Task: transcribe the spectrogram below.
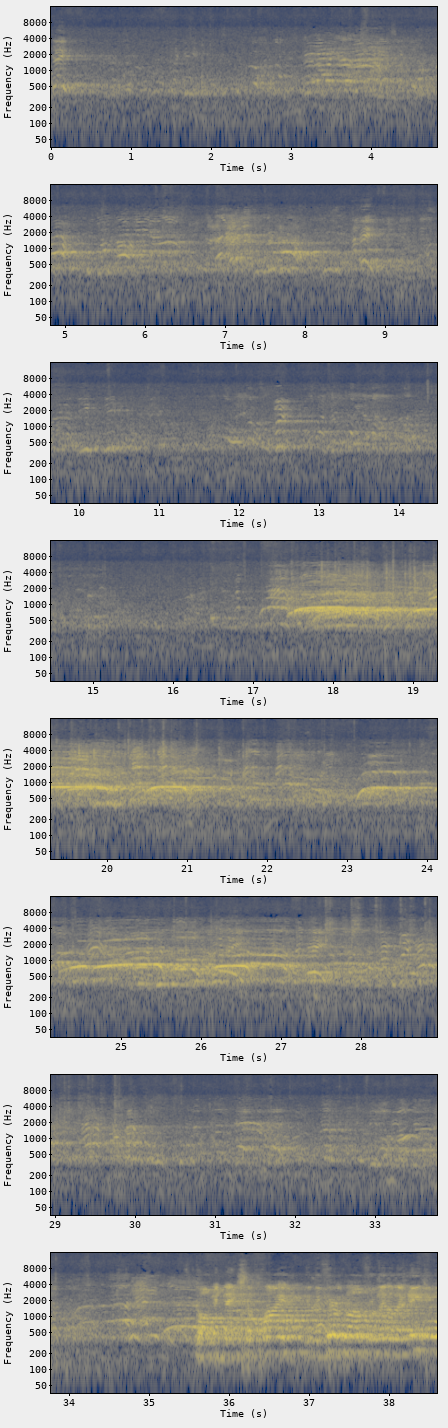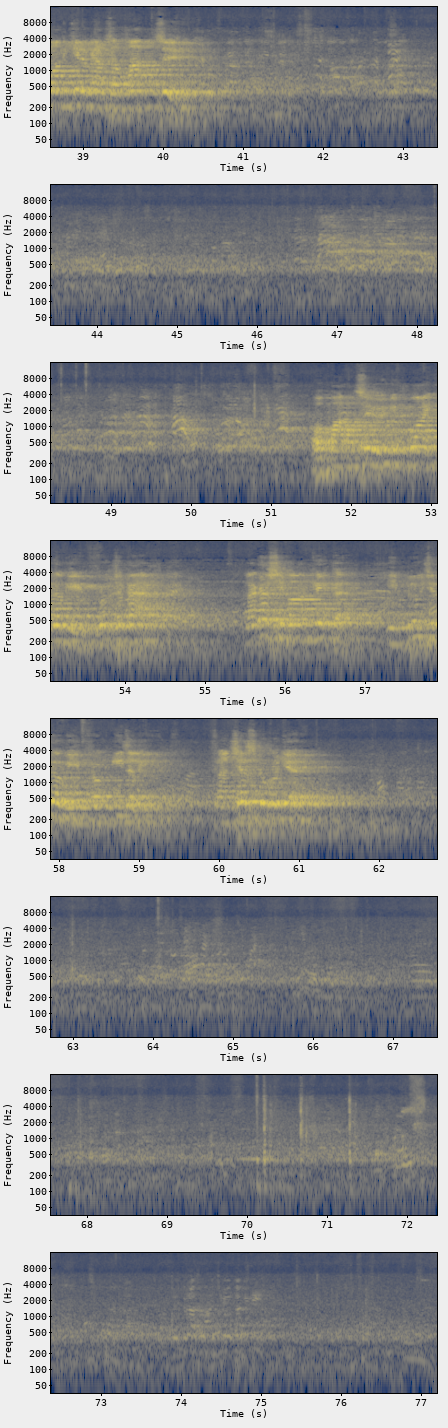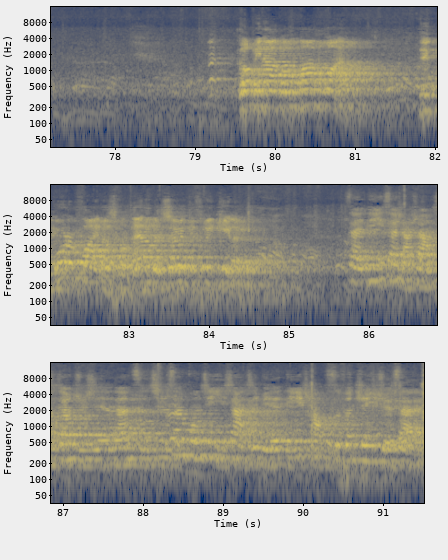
Dave. Coming next to five in the third round from another 81 kilograms of Mat 2. Of Mat 2 in white judogi from Japan. Nagashima Keita in blue judogi from Italy. Francesco Ruggieri. Coming up on round one, the quarterfinals for men under 73 kilos. 在第一赛场上即将举行男子七十三公斤以下级别第一场四分之一决赛。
